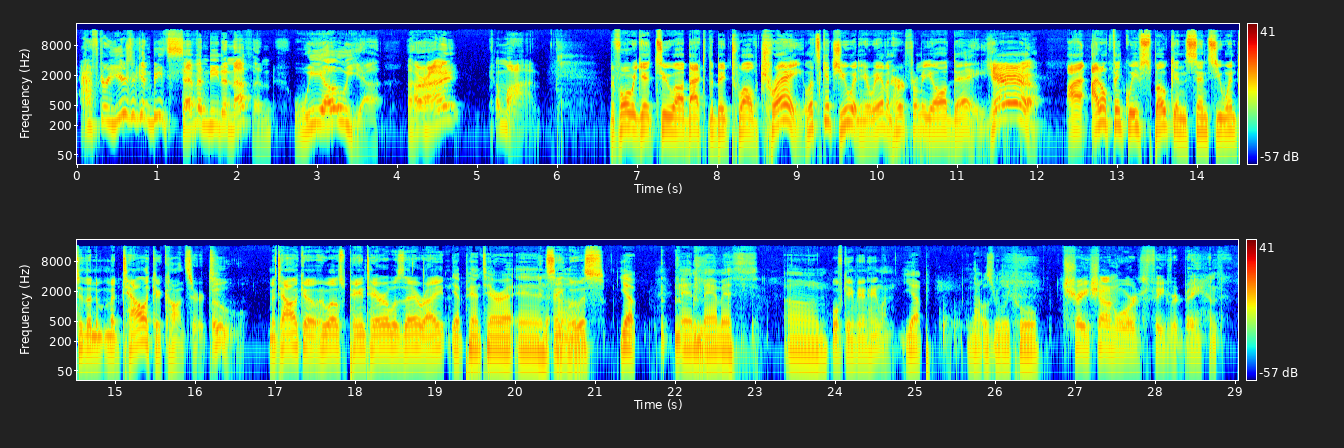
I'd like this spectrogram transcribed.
After years of getting beat seventy to nothing, we owe you. All right, come on. Before we get to uh, back to the Big 12, Trey, let's get you in here. We haven't heard from you all day. Yeah. I, I don't think we've spoken since you went to the Metallica concert. Ooh. Metallica, who else? Pantera was there, right? Yep, Pantera and In St. um, Louis? Yep, and Mammoth. Um, Wolfgang Van Halen. yep, and that was really cool. Treshaun Ward's favorite band.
